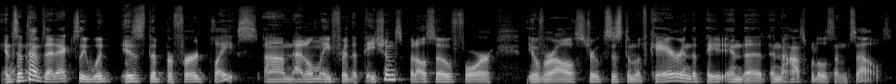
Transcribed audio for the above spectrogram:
And sometimes that actually would is the preferred place, um, not only for the patients, but also for the overall stroke system of care and the, and the, and the hospitals themselves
